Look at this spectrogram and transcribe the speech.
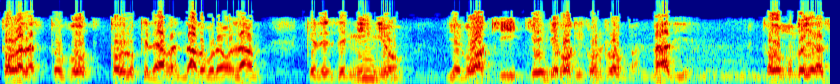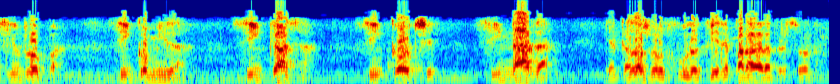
todas las tobot, todo lo que le habían dado Boreolam, que desde niño llegó aquí. ¿Quién llegó aquí con ropa? Nadie. Todo el mundo llega sin ropa, sin comida, sin casa, sin coche, sin nada y a Kadosh Baruj lo tiene parada la persona.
